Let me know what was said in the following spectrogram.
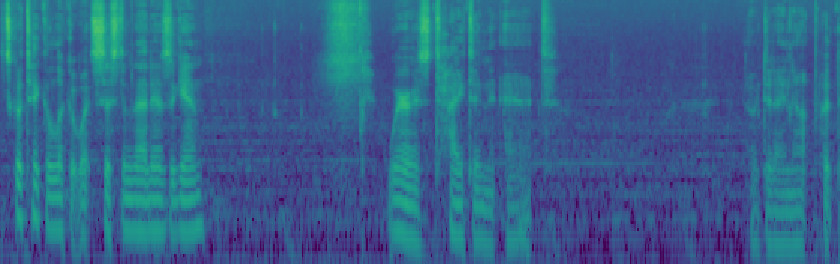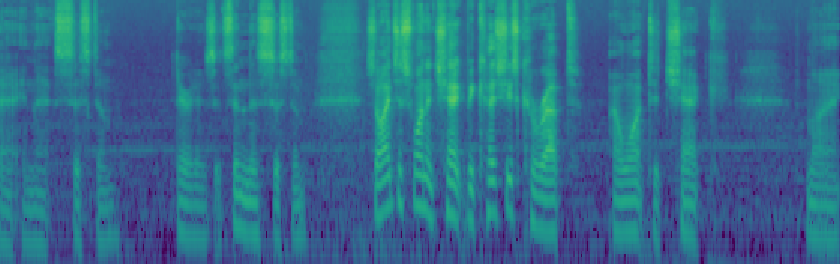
Let's go take a look at what system that is again. Where is Titan at? Oh, did I not put that in that system? There it is. It's in this system. So I just want to check, because she's corrupt, I want to check my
